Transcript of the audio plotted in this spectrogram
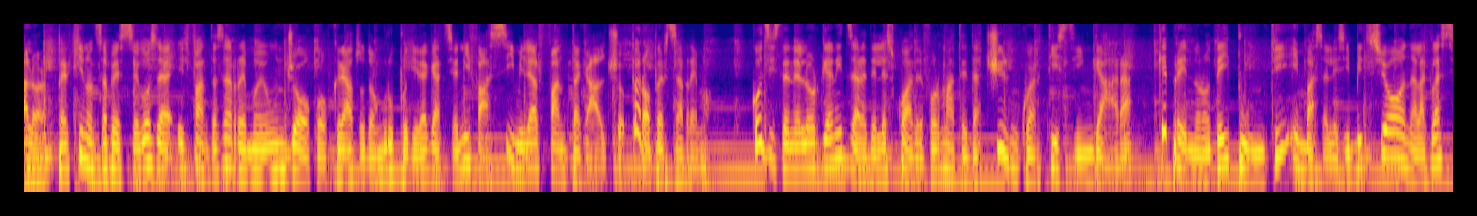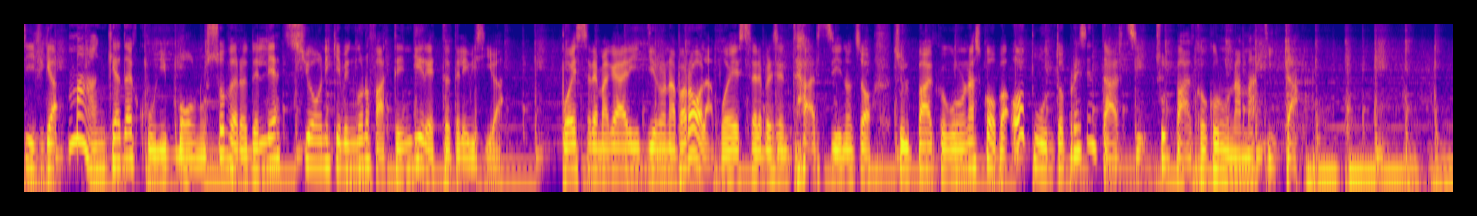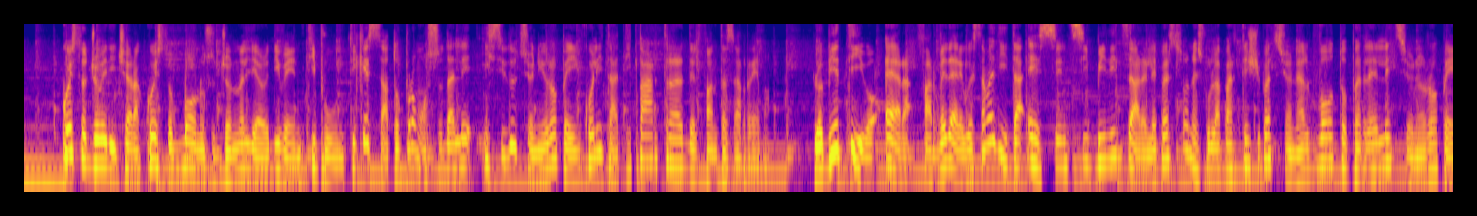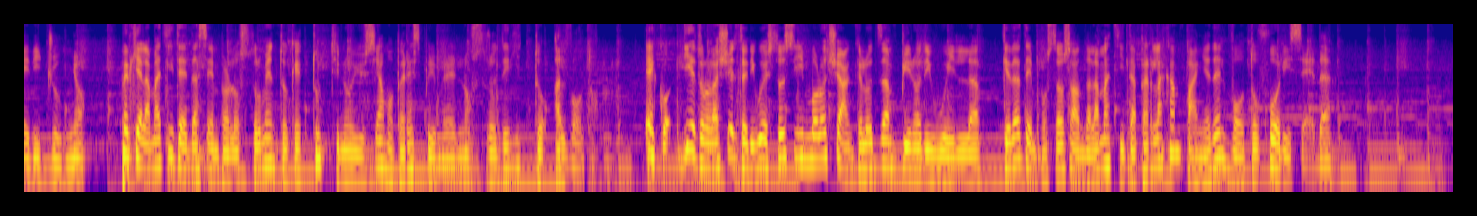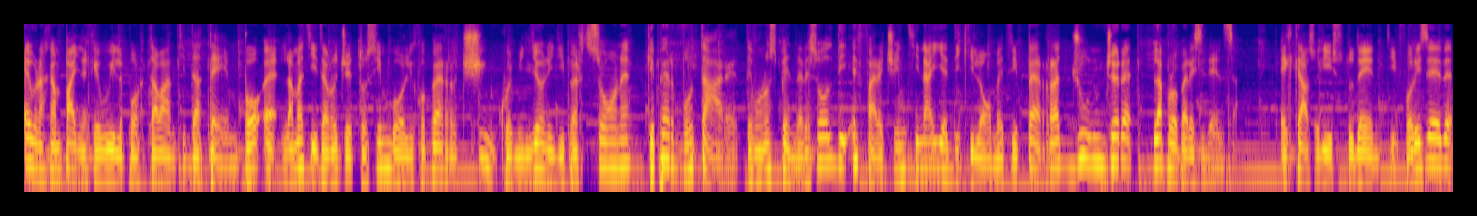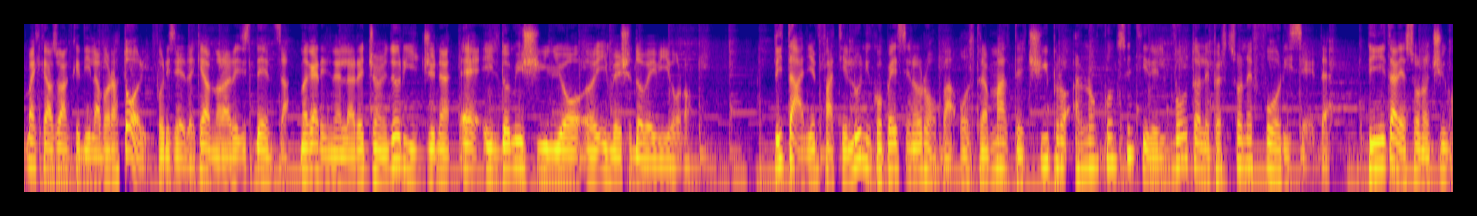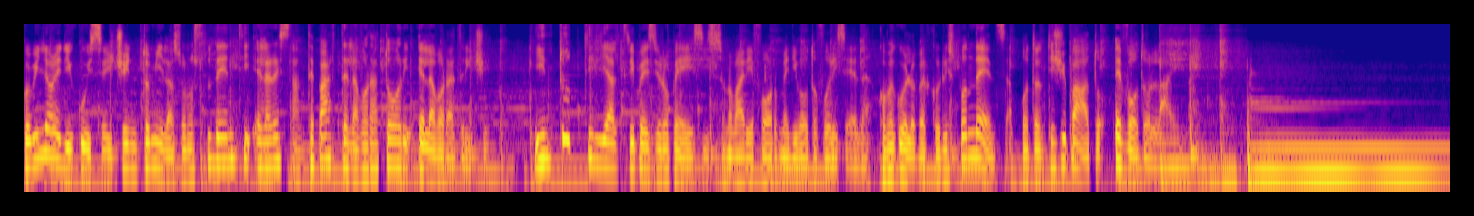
Allora, per chi non sapesse cos'è, il Fanta Sanremo è un gioco creato da un gruppo di ragazzi anni fa simile al Fanta Calcio, però per Sanremo. Consiste nell'organizzare delle squadre formate da 5 artisti in gara che prendono dei punti in base all'esibizione, alla classifica, ma anche ad alcuni bonus, ovvero delle azioni che vengono fatte in diretta televisiva. Può essere magari dire una parola, può essere presentarsi, non so, sul palco con una scopa o appunto presentarsi sul palco con una matita. Questo giovedì c'era questo bonus giornaliero di 20 punti che è stato promosso dalle istituzioni europee in qualità di partner del Fantasarremo. L'obiettivo era far vedere questa matita e sensibilizzare le persone sulla partecipazione al voto per le elezioni europee di giugno. Perché la matita è da sempre lo strumento che tutti noi usiamo per esprimere il nostro diritto al voto. Ecco, dietro la scelta di questo simbolo c'è anche lo zampino di Will, che da tempo sta usando la matita per la campagna del voto fuori sede. È una campagna che Will porta avanti da tempo e la matita è un oggetto simbolico per 5 milioni di persone che per votare devono spendere soldi e fare centinaia di chilometri per raggiungere la propria residenza. È il caso di studenti fuori sede, ma è il caso anche di lavoratori fuori sede che hanno la residenza magari nella regione d'origine e il domicilio eh, invece dove vivono. L'Italia infatti è l'unico paese in Europa, oltre a Malta e Cipro, a non consentire il voto alle persone fuori sede. In Italia sono 5 milioni, di cui 600.000 sono studenti e la restante parte lavoratori e lavoratrici. In tutti gli altri paesi europei esistono varie forme di voto fuori sede, come quello per corrispondenza, voto anticipato e voto online.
